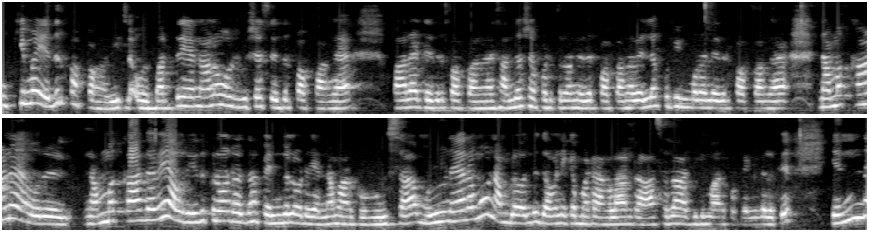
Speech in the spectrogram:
முக்கியமா எதிர்பார்ப்பாங்க வீட்டில் ஒரு பர்த்டேனாலும் ஒரு விஷஸ் எதிர்பார்ப்பாங்க. பார்ப்பாங்க. பாராட்டு எதிர்பார்ப்பாங்க சந்தோஷப்படுத்துறோன்னு எதிர்பார்ப்பாங்க வெள்ளை கூட்டின்னு போகணும்னு எதிர்பார்ப்பாங்க. நமக்கான ஒரு நமக்காகவே அவர் இருக்கணுன்றது தான் பெண்களோட எண்ணமா இருக்கும். முழுசா முழு நேரமும் நம்மளை வந்து கவனிக்க மாட்டாங்களான்ற ஆசை தான் அதிகமா இருக்கும் பெண்களுக்கு. எந்த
